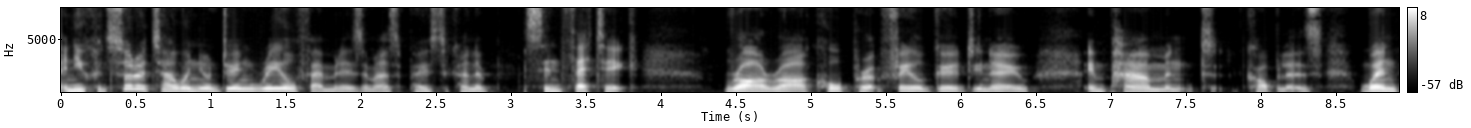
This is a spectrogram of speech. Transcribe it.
And you can sort of tell when you're doing real feminism as opposed to kind of synthetic rah rah corporate feel good, you know, empowerment cobblers when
